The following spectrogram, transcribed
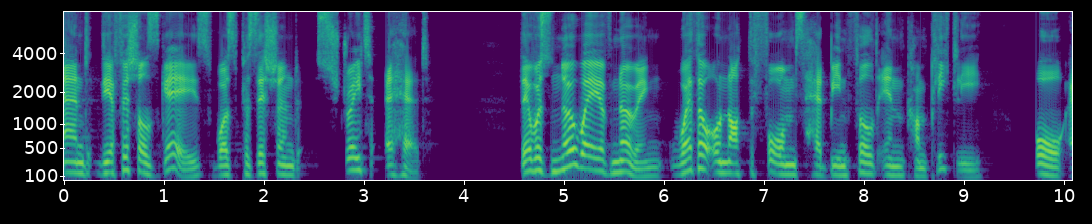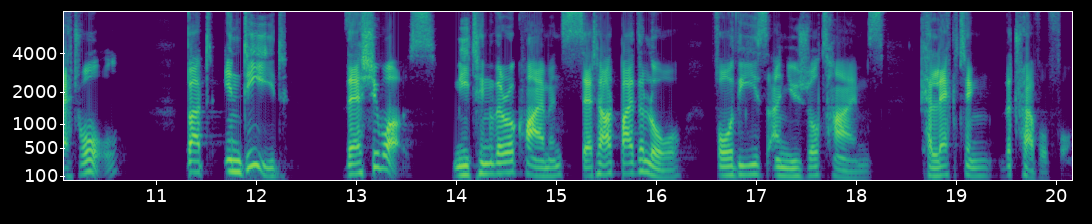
And the official's gaze was positioned straight ahead. There was no way of knowing whether or not the forms had been filled in completely or at all, but indeed, there she was, meeting the requirements set out by the law for these unusual times, collecting the travel form.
